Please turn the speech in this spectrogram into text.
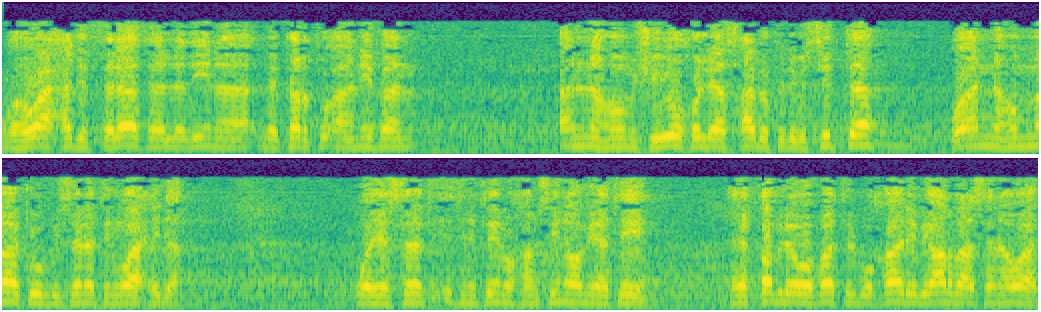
وهو أحد الثلاثة الذين ذكرت آنفا أنهم شيوخ لأصحاب الكتب الستة وأنهم ماتوا في سنة واحدة وهي سنة 52 و200 أي قبل وفاة البخاري بأربع سنوات.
